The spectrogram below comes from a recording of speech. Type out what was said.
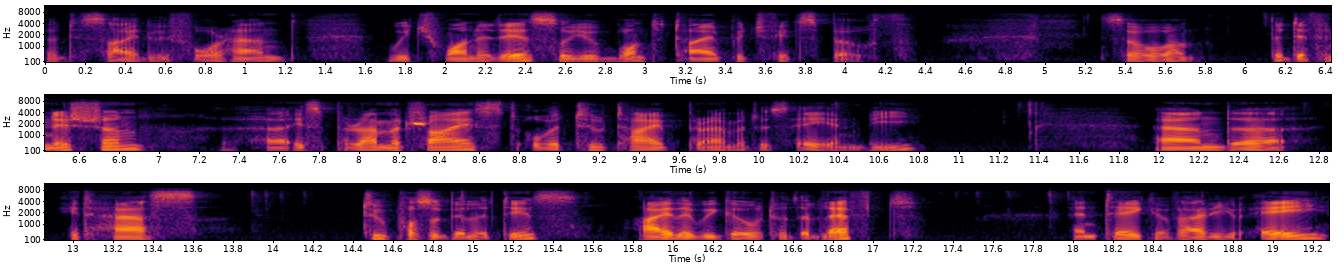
uh, decide beforehand which one it is, so you want a type which fits both. So um, the definition uh, is parameterized over two type parameters A and B. And uh, it has two possibilities. Either we go to the left and take a value A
